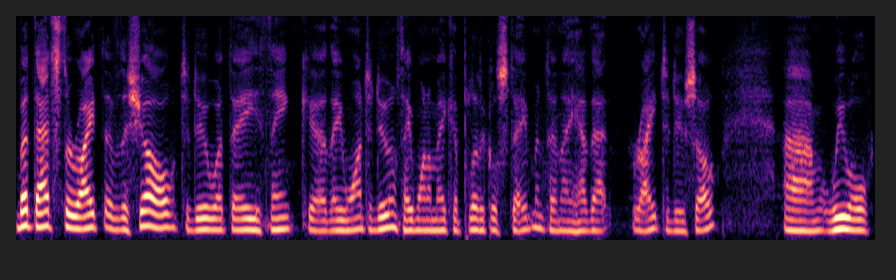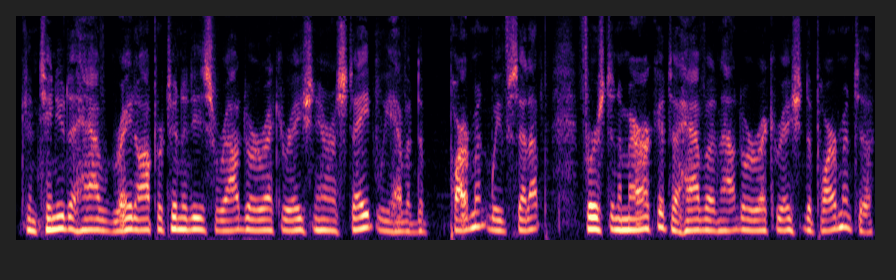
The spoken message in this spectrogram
But that's the right of the show to do what they think uh, they want to do. If they want to make a political statement, then they have that right to do so. Um, we will continue to have great opportunities for outdoor recreation in our state. We have a department we've set up first in America to have an outdoor recreation department to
